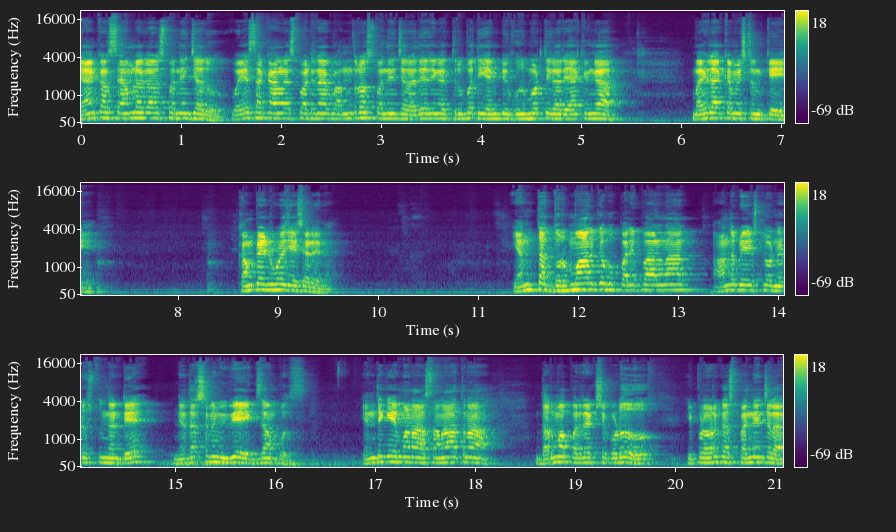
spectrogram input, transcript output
యాంకర్ శ్యామల గారు స్పందించారు. వైఎస్ఆర్ కాంగ్రెస్ పార్టీ నాయకులు అందరూ స్పందించారు. అదేవిధంగా తిరుపతి ఎంపీ గురుమూర్తి గారు ఏకంగా మహిళా కమిషన్కి కంప్లైంట్ కూడా చేశాడు ఆయన. ఎంత దుర్మార్గపు పరిపాలన ఆంధ్రప్రదేశ్లో నడుస్తుందంటే నిదర్శనం ఇవే ఎగ్జాంపుల్స్ ఎందుకే మన సనాతన ధర్మ పరిరక్షకుడు ఇప్పటివరకు స్పందించలే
